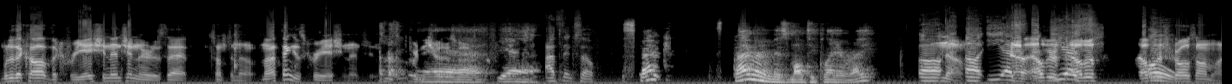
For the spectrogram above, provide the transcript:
What do they call it? The Creation Engine, or is that something else? No, I think it's Creation Engine. I'm pretty sure. That's Yeah, yeah. I think so. Sky, Skyrim is multiplayer, right? Uh, No. Uh, ES, No, Elder, ES Elder, Elder oh. Scrolls Online.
